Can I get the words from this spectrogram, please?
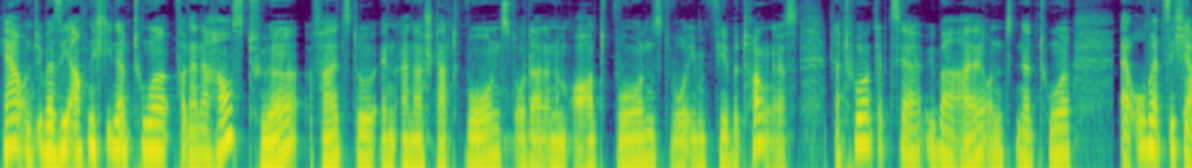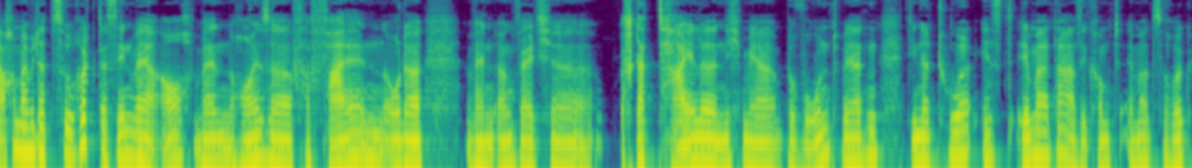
Ja, und übersieh auch nicht die Natur vor deiner Haustür, falls du in einer Stadt wohnst oder an einem Ort wohnst, wo eben viel Beton ist. Natur gibt's ja überall und Natur erobert sich ja auch immer wieder zurück. Das sehen wir ja auch, wenn Häuser verfallen oder wenn irgendwelche Stadtteile nicht mehr bewohnt werden. Die Natur ist immer da, sie kommt immer zurück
